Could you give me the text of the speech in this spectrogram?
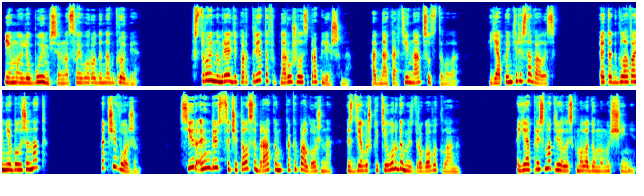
и мы любуемся на своего рода надгробие. В стройном ряде портретов обнаружилась проплешина. Одна картина отсутствовала. Я поинтересовалась. Этот глава не был женат? Отчего же? Сир Эндрюс сочетался браком, как и положено, с девушкой-теургом из другого клана. Я присмотрелась к молодому мужчине.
